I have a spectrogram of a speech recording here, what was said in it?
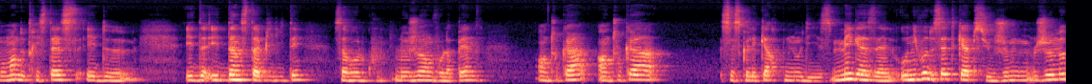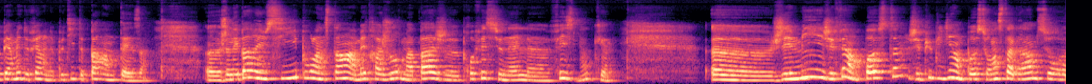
moments de tristesse et de et d'instabilité, ça vaut le coup. Le jeu en vaut la peine. En tout cas, en tout cas, c'est ce que les cartes nous disent. Mes gazelles, au niveau de cette capsule, je, me permets de faire une petite parenthèse. Euh, je n'ai pas réussi pour l'instant à mettre à jour ma page professionnelle euh, Facebook. euh, j'ai mis, j'ai fait un post, j'ai publié un post sur Instagram, sur,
